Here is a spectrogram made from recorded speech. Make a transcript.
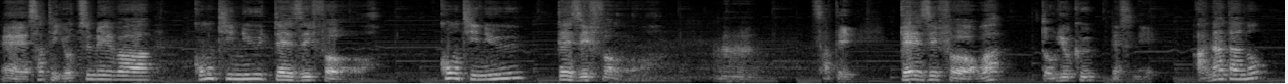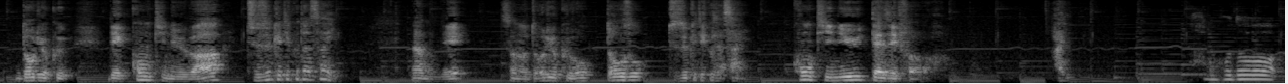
えーさて、四つ目は、continue tes efforts。continue tes efforts。うん、さて、tes efforts は努力ですね。あなたの努力。で、continue は続けてください。なので、その努力をどうぞ続けてください。continue tes efforts。はい。なるほど。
